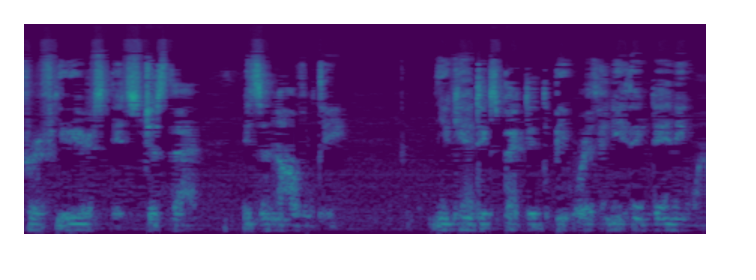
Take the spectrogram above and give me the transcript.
for a few years, it's just that. It's a novelty. You can't expect it to be worth anything to anyone.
